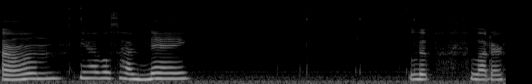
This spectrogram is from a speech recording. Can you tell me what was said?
Um, you have also have neigh, lip flutter,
